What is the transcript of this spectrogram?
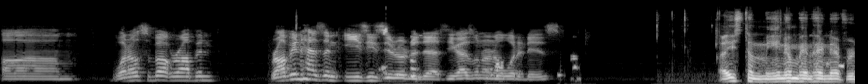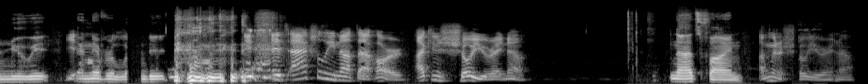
Um, what else about Robin? Robin has an easy zero to death. You guys want to know what it is? I used to main him and I never knew it. Yeah. I never learned it. It's it's actually not that hard. I can show you right now. nah, it's fine. I'm gonna show you right now.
